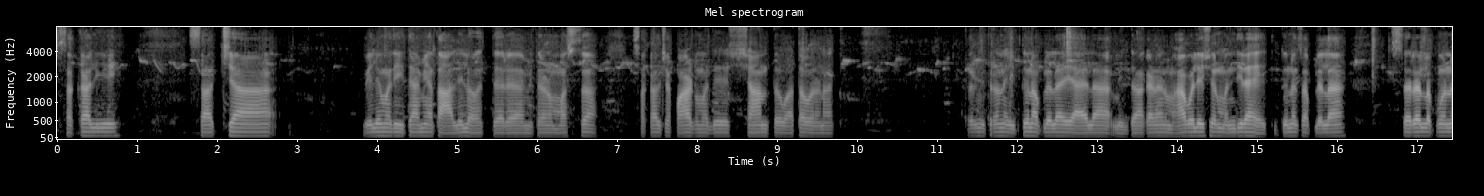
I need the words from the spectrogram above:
सकाळी सातच्या वेळेमध्ये इथे आम्ही आता आलेलो आहोत. तर मित्रांनो मस्त सकाळच्या पहाटमध्ये शांत वातावरणात. तर मित्रांनो इथून आपल्याला यायला मिळतं. कारण महाबलेश्वर मंदिर आहे. तिथूनच आपल्याला सरळ आपण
